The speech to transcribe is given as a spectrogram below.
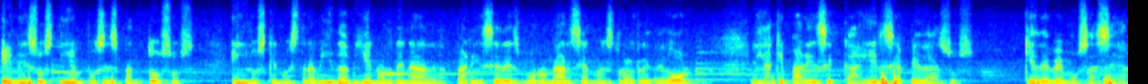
En esos tiempos espantosos en los que nuestra vida bien ordenada parece desmoronarse a nuestro alrededor, en la que parece caerse a pedazos, ¿qué debemos hacer?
